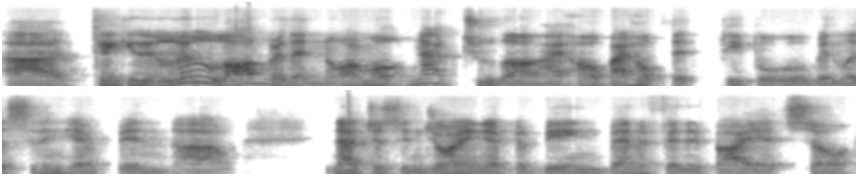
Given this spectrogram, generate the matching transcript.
uh, taken a little longer than normal. Not too long, I hope. I hope that people who have been listening have been uh, not just enjoying it, but being benefited by it. So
